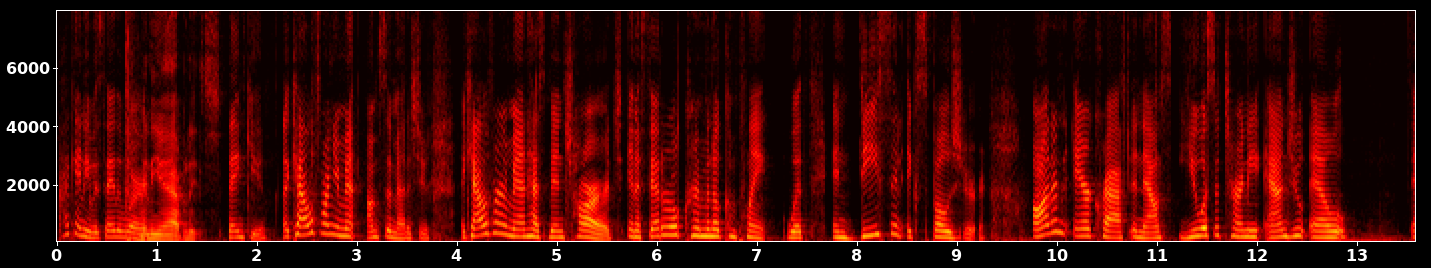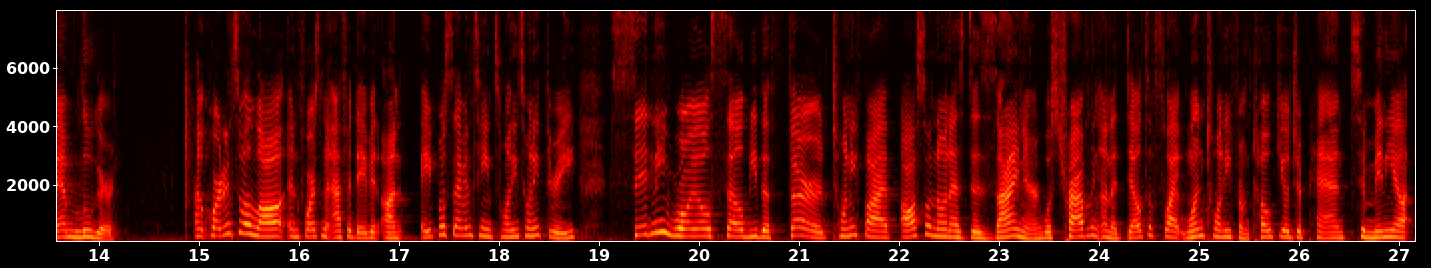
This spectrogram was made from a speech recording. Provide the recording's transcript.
I can't even say the word. Minneapolis. Thank you. A California man, I'm so mad at you. A California man has been charged in a federal criminal complaint with indecent exposure on an aircraft, announced U.S. Attorney Andrew L. M. Luger. According to a law enforcement affidavit on April 17, 2023, Sidney Royel Selby III, 25, also known as Desiigner, was traveling on a Delta Flight 120 from Tokyo, Japan to Minneapolis.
